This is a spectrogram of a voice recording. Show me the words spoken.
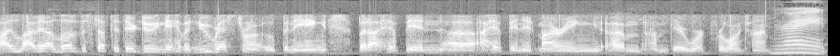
I, I mean, I love the stuff that they're doing. They have a new restaurant opening, but I have been uh, I have been admiring um, um, their work for a long time. Right.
